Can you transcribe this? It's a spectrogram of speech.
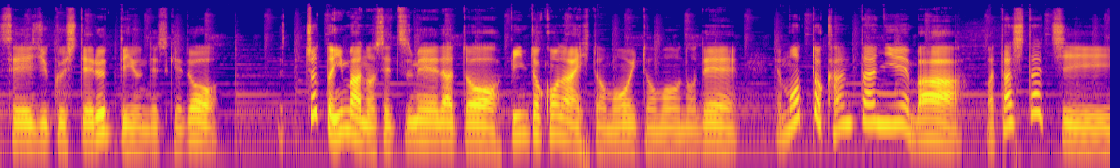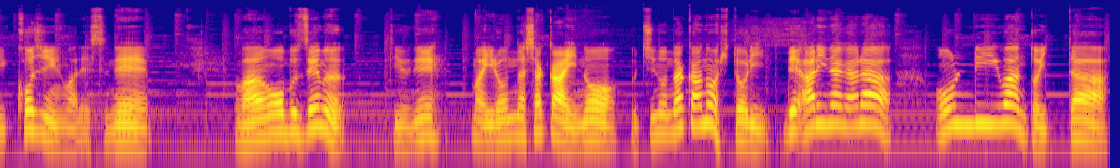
成熟してるっていうんですけどちょっと今の説明だとピンとこない人も多いと思うのでもっと簡単に言えば私たち個人はですねワン・オブ・ゼムっていうねまあいろんな社会のうちの中の一人でありながらオンリーワンといった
